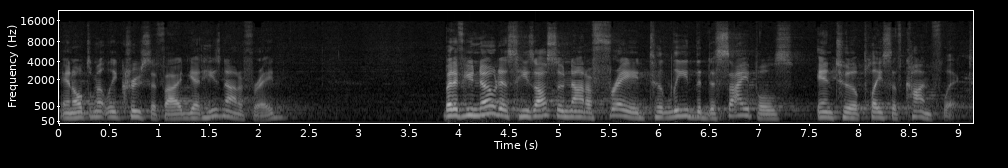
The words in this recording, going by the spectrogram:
and ultimately crucified, yet he's not afraid. But if you notice, he's also not afraid to lead the disciples into a place of conflict.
